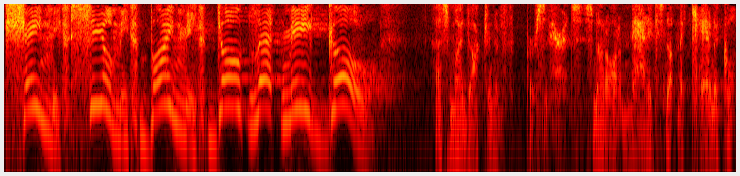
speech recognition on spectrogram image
chain me, seal me, bind me, don't let me go. That's my doctrine of perseverance. It's not automatic, it's not mechanical.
